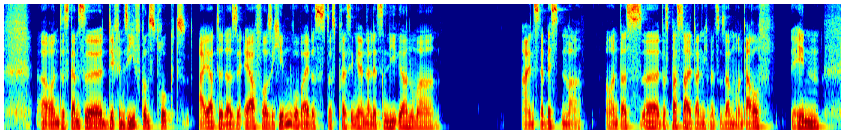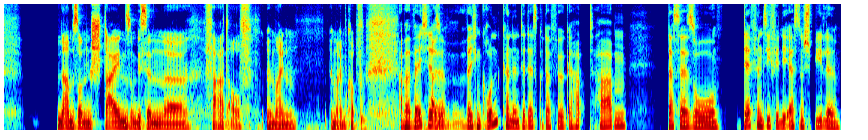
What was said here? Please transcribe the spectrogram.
Äh, und das ganze Defensivkonstrukt eierte da eher vor sich hin, wobei das, das Pressing ja in der letzten Liga Nummer eins der besten war. Und das, äh, das passte halt dann nicht mehr zusammen. Und daraufhin nahm so ein Stein so ein bisschen äh, Fahrt auf in meinem, in meinem Kopf. Aber welche, also, welchen Grund kann denn Tedesco dafür gehabt haben, dass er so defensiv in die ersten Spiele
